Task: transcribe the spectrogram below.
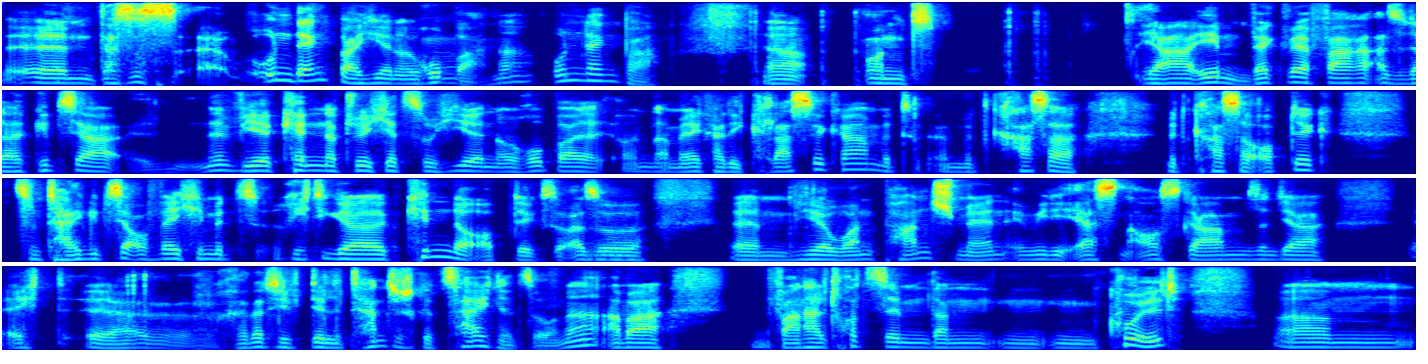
ähm, das ist äh, undenkbar hier in Europa, ne? Undenkbar. Ja, und ja, eben, Wegwerfware, also da gibt es ja, ne, wir kennen natürlich jetzt so hier in Europa und Amerika die Klassiker mit, äh, mit krasser, mit krasser Optik. Zum Teil gibt es ja auch welche mit richtiger Kinderoptik. So, also ähm, hier One Punch Man, irgendwie die ersten Ausgaben sind ja echt äh, relativ dilettantisch gezeichnet, so, ne? Aber waren halt trotzdem dann ein, ein Kult. Ähm,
